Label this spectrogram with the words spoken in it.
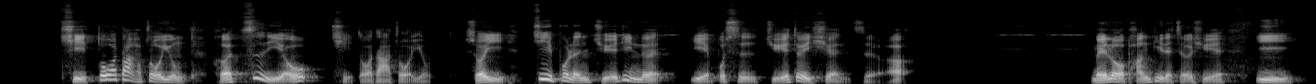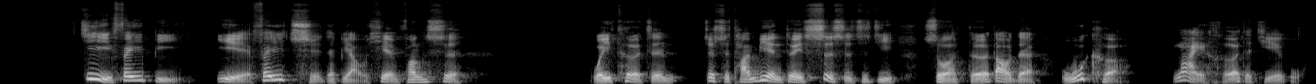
起多大作用和自由起多大作用，所以既不能决定论，也不是绝对选择。梅洛庞蒂的哲学以既非彼也非此的表现方式为特征，这是他面对事实之际所得到的无可奈何的结果。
